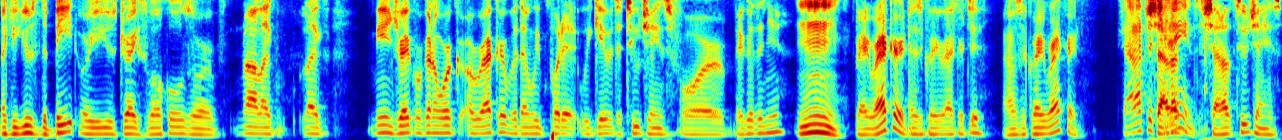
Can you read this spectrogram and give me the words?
Like you use the beat, or you use Drake's vocals, or not like like me and Drake were gonna work a record, but then we put it, we gave it to 2 Chainz for Bigger Than You. mm, great record. It was a great record too. That was a great record. Shout out to shout Chains. out, shout out 2 Chainz.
